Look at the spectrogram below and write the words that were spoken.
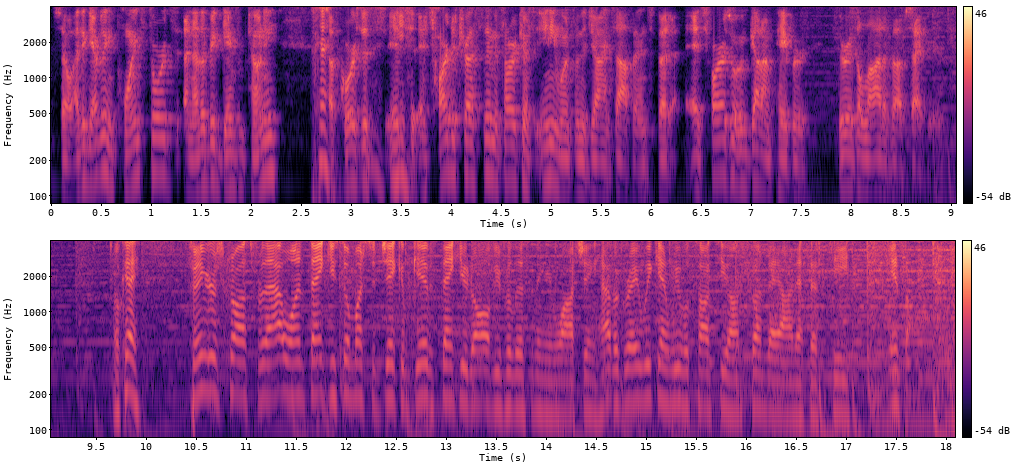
So I think everything points towards another big game from Toney. Of course, it's it's it's hard to trust them. It's hard to trust anyone from the Giants offense. But as far as what we've got on paper, there is a lot of upside here. Okay. Fingers crossed for that one. Thank you so much to Jacob Gibbs. Thank you to all of you for listening and watching. Have a great weekend. We will talk to you on Sunday on FFT in 5.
